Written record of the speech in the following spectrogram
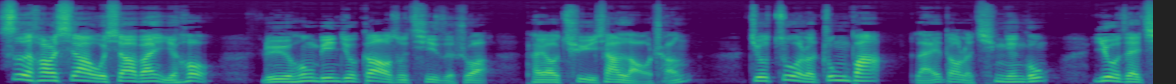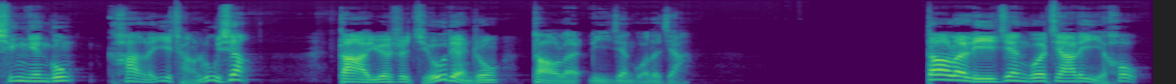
四号下午下班以后，吕红斌就告诉妻子说他要去一下老城，就坐了中巴来到了青年宫，又在青年宫看了一场录像，大约是九点钟到了李建国的家。到了李建国家里以后，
